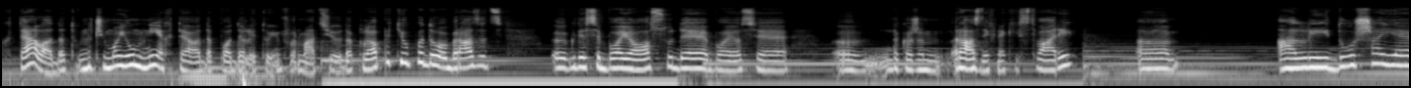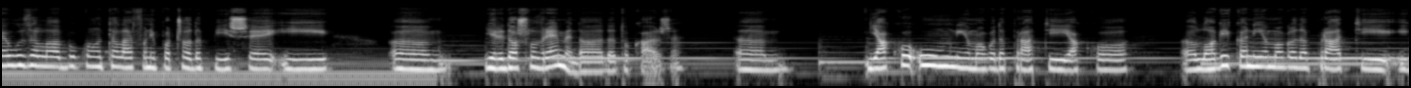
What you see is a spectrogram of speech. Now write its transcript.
htela da to, znači moj um nije hteo da podeli tu informaciju. Dakle, opet je upadao obrazac uh, gde se boja osude, boja se, uh, da kažem, raznih nekih stvari. Uh, ali duša je uzela bukvalno telefon i počela da piše i jer je došlo vreme da, da to kaže. Jako um nije mogao da prati, jako e, logika nije mogla da prati i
